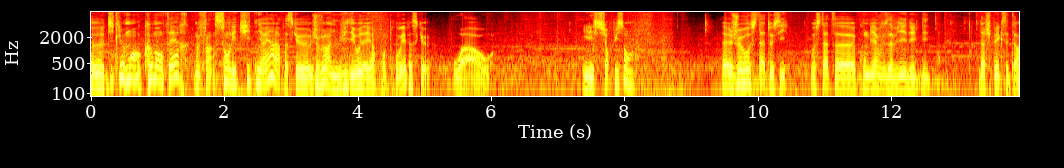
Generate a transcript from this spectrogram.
euh, dites-le moi en commentaire. Enfin, sans les cheats ni rien là, parce que je veux une vidéo d'ailleurs pour le prouver, parce que. Waouh! Il est surpuissant. hein. Euh, je veux vos stats aussi. Vos stats, euh, combien vous aviez d'HP, etc.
